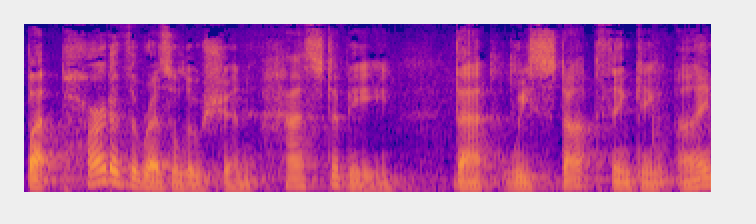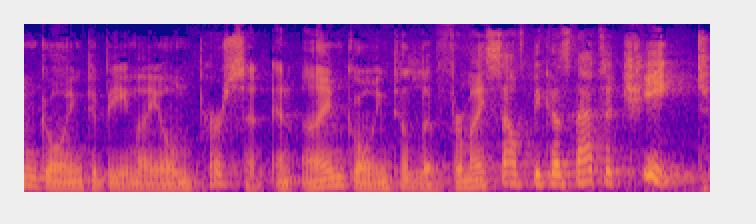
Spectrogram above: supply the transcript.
But part of the resolution has to be that we stop thinking, I'm going to be my own person and I'm going to live for myself because that's a cheat.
